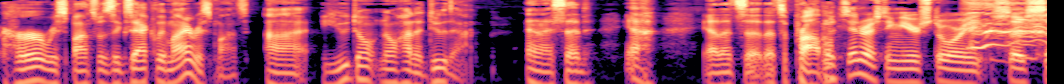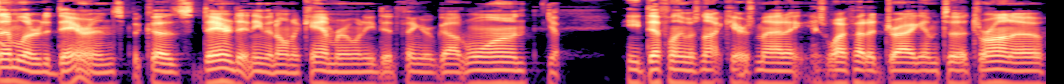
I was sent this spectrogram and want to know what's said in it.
her response was exactly my response. Uh, you don't know how to do that. And I said, yeah, yeah, that's a, that's a problem. it's interesting your story so similar to Darren's because Darren didn't even own a camera when he did Finger of God one. Yep. He definitely was not charismatic. His wife had to drag him to Toronto.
